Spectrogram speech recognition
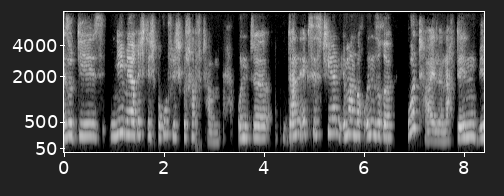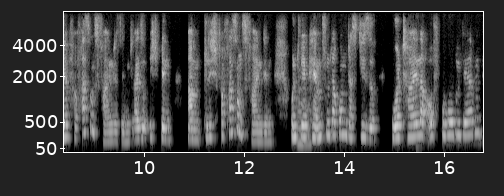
also die es nie mehr richtig beruflich geschafft haben. Und äh, dann existieren immer noch unsere Urteile, nach denen wir Verfassungsfeinde sind. Also ich bin amtlich Verfassungsfeindin. Und mhm. wir kämpfen darum, dass diese Urteile aufgehoben werden,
